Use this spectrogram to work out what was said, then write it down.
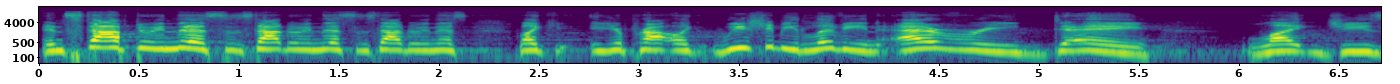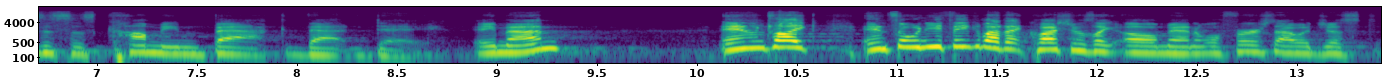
and stop doing this and stop doing this and stop doing this. Like you're proud, like we should be living every day like Jesus is coming back that day. Amen? And like, and so when you think about that question, it's like, oh man, well, first I would just,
